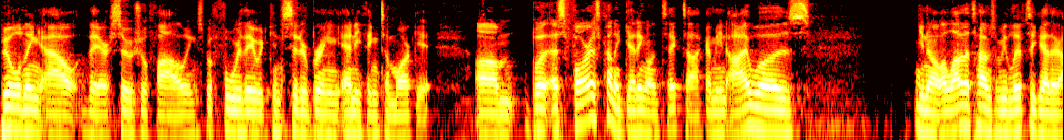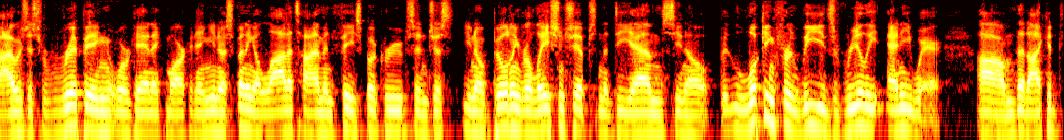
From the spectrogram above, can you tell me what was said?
building out their social followings before they would consider bringing anything to market. Um, but as far as kind of getting on TikTok, I mean, I was, you know, a lot of the times when we lived together, I was just ripping organic marketing, you know, spending a lot of time in Facebook groups and just, you know, building relationships in the DMs, you know, looking for leads really anywhere um, that I could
